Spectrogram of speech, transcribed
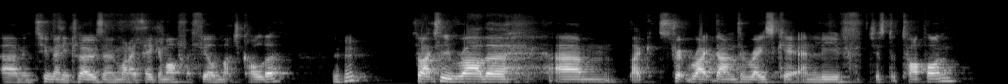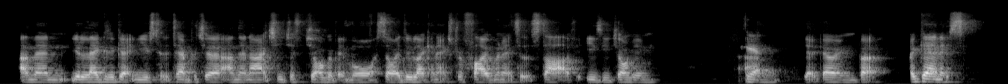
um, in too many clothes and when I take them off, I feel much colder. Mm-hmm. So actually, rather um, like strip right down to race kit and leave just a top on and then your legs are getting used to the temperature and then I actually just jog a bit more. So I do like an extra five minutes at the start of easy jogging. Um, yeah. Get going. But again, it's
